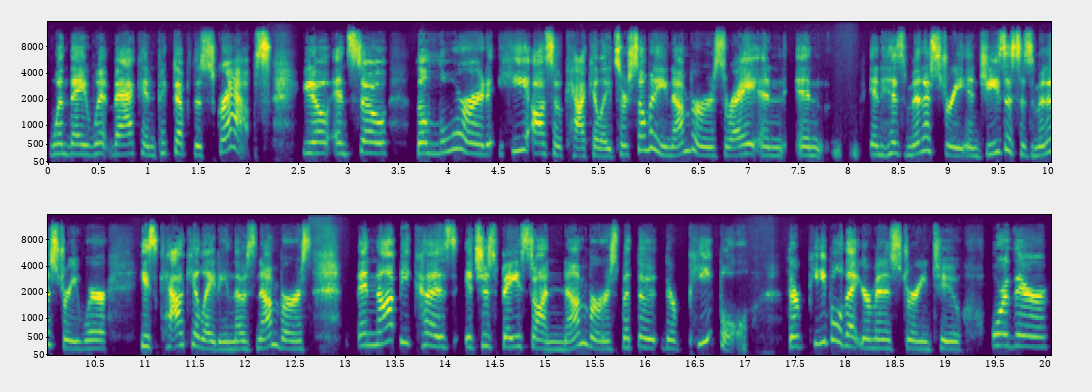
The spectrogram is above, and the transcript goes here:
when they went back and picked up the scraps you know? And so the lord he also calculates. There's so many numbers right and in in his ministry in jesus's ministry where he's calculating those numbers and not because it's just based on numbers but the, they're people. They're people that you're ministering to or they're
